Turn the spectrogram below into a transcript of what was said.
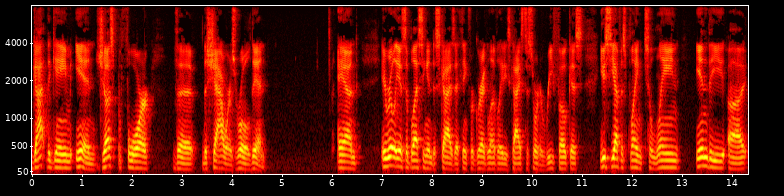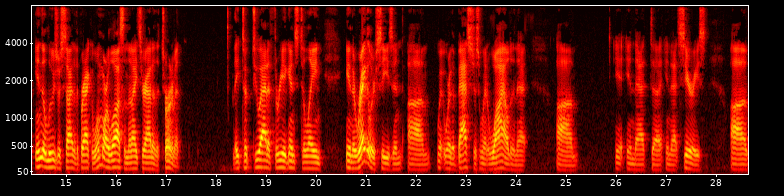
got the game in just before the the showers rolled in. And it really is a blessing in disguise, I think, for Greg Lovelady's guys to sort of refocus. UCF is playing Tulane in the uh, in the loser side of the bracket. One more loss, and the Knights are out of the tournament. They took two out of three against Tulane in the regular season, um, where the bats just went wild in that um, in, in, that uh, in that series. Uh,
